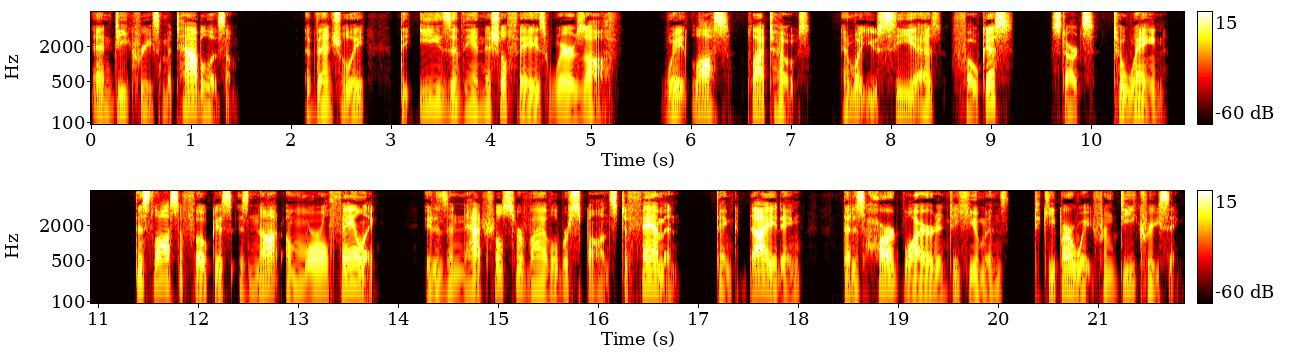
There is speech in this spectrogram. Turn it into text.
and decrease metabolism. Eventually, the ease of the initial phase wears off, weight loss plateaus, and what you see as focus starts to wane. This loss of focus is not a moral failing. It is a natural survival response to famine, think dieting, that is hardwired into humans to keep our weight from decreasing,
